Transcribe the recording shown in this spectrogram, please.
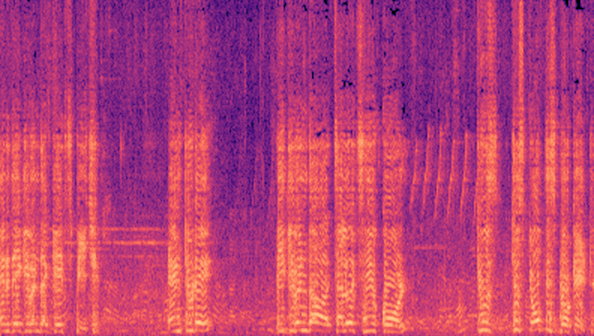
and they given the gate speech. And today, we given the Chalo HCU call to, to stop this blockade.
